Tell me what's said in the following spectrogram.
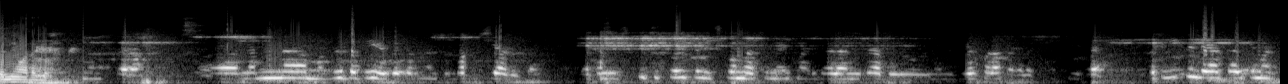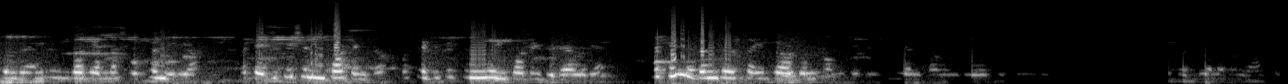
ಧನ್ಯವಾದಗಳು. ನನ್ನ ಮಗಳ ಬಗ್ಗೆ ಹೇಳ್ಬೇಕಂದ್ರೆ ನಂಗೆ ತುಂಬಾ ಖುಷಿ ಆಗುತ್ತೆ. ಯಾಕಂದ್ರೆ ಇಷ್ಟು ಚಿಕ್ಕ ವಯಸ್ಸಲ್ಲಿ ಇಷ್ಟೊಂದು ಅಚೀವ್ಮೆಂಟ್ ಮಾಡಿದ್ದಾಳೆ ಅಂದ್ರೆ ಅದು ನನಗೆ ಹೇಳ್ಕೊಳಕ್ಕಾಗಲ್ಲ ಖುಷಿ ಇದೆ. ಬಟ್ ಈಗಿಂದ ಯಾಕೆ ಆಯ್ಕೆ ಮಾಡ್ಕೊಂಡ್ರೆ ಅಂದ್ರೆ ಇವಾಗ ಎಲ್ಲ social media but education important first education important ಇದೆ ಅವರಿಗೆ. ಸೆಕೆಂಡ್ ಇದೊಂದು ಸೈಡ್ ಯಾವುದೊಂದು ಅಂತ ಒಂದು ಆಸೆ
